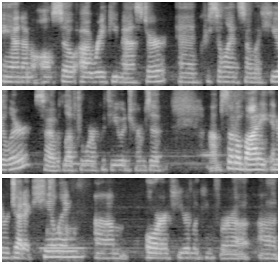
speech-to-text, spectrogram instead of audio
And I'm also a Reiki master and crystalline soma healer. So I would love to work with you in terms of um, subtle body energetic healing, um, or if you're looking for a, a,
